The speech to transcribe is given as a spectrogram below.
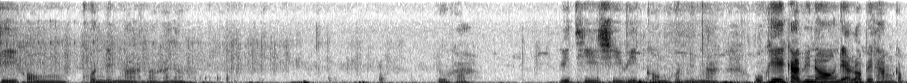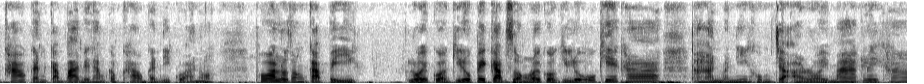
ธีของคนเดนมาร์กเนาะค่ะเนาะดูค่ะ วิธีชีวิตของคนเดนมาร์กโอเคค่ะพี่น้องเดี๋ยวเราไปทำกับข้าวกันกลับบ้านไปทำกับข้าวกันดีกว่าเนาะเพราะว่าเราต้องกลับไปอีก ร้อยกว่ากิโลไปกลับสองร้อยกว่ากิโลโอเคค่ะ อาหารวันนี้คงจะอร่อยมากเลยค่ะ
